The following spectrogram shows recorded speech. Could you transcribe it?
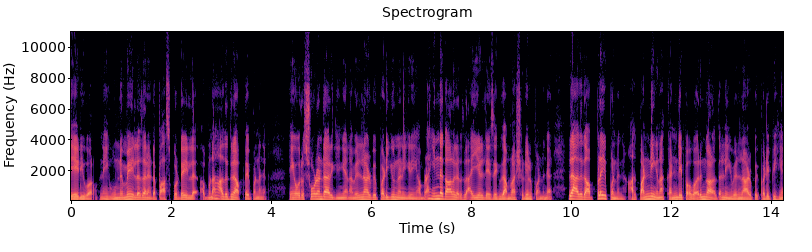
தேடி வரும். நீங்கள் ஒன்றுமே இல்லை சார். என்கிட்ட பாஸ்போர்ட்டே இல்லை அப்படின்னா அதுக்கு அப்ளை பண்ணுங்கள் நீங்கள் ஒரு ஸ்டூடெண்ட்டாக இருக்கீங்க நான் வெளிநாடு போய் படிக்கணும்னு நினைக்கிறீங்க அப்படின்னா இந்த காலகட்டத்தில் ஐஎல்டிஎஸ் எக்ஸாம்லாம் ஷெடியூல் பண்ணுங்கள் இல்லை அதுக்கு அப்ளை பண்ணுங்கள் அது பண்ணிங்கன்னா கண்டிப்பாக வருங்காலத்தில் நீங்கள் வெளிநாடு போய் படிப்பீங்க.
